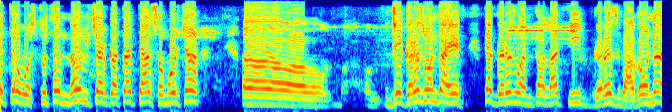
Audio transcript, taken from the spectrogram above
तर त्या वस्तूचा न विचार करता त्या समोरच्या जे गरजवंत आहेत त्या गरजवंताला ती गरज भागवणं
